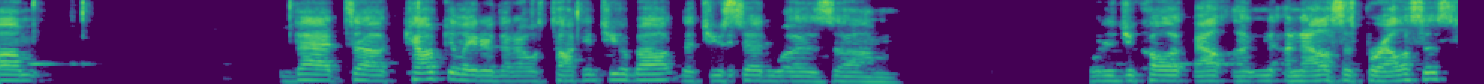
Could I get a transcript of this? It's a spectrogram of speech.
Um that uh calculator that I was talking to you about that you said was um what did you call it? Al- analysis paralysis?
